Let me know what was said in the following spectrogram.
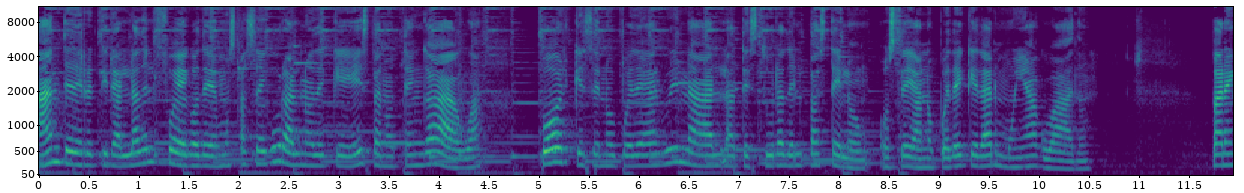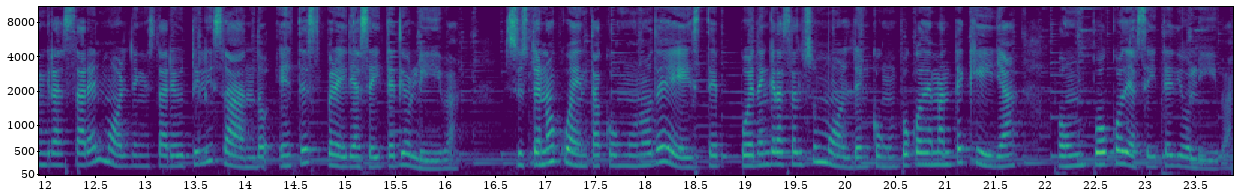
Antes de retirarla del fuego debemos asegurarnos de que ésta no tenga agua porque se nos puede arruinar la textura del pastelón, o sea, no puede quedar muy aguado. Para engrasar el molde estaré utilizando este spray de aceite de oliva. Si usted no cuenta con uno de este, puede engrasar su molde con un poco de mantequilla o un poco de aceite de oliva.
